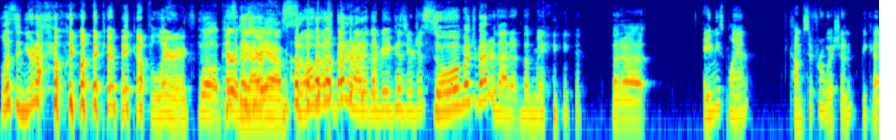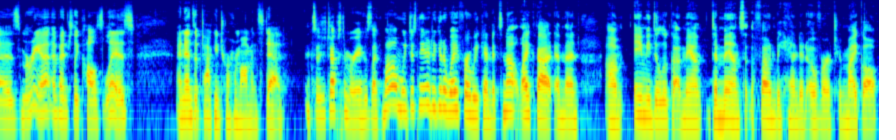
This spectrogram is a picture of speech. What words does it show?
listen. You're not the only one that can make up lyrics. Well, apparently I you're am. so much better at it than me because you're just so much better at it than me. but uh, Amy's plan comes to fruition because Maria eventually calls Liz and ends up talking to her mom instead. And so she talks to Maria, who's like, Mom, we just needed to get away for a weekend. It's not like that. And then um, Amy DeLuca aman- demands that the phone be handed over to Michael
